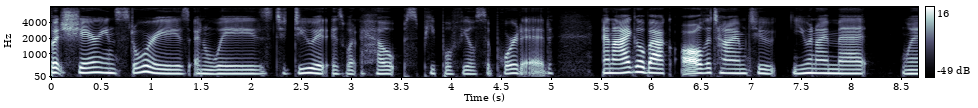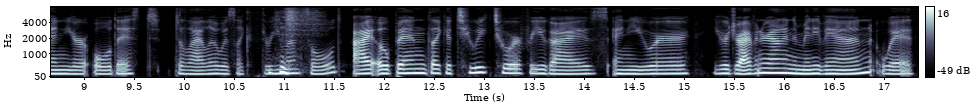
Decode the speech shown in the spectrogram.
But sharing stories and ways to do it is what helps people feel supported. And I go back all the time to you and I met when your oldest Delilah was like 3 months old. I opened like a 2-week tour for you guys and you were you were driving around in a minivan with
